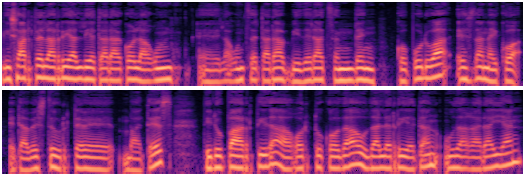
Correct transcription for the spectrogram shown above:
Gizarte larrialdietarako lagun, e, laguntzetara bideratzen den kopurua ez da nahikoa eta beste urte batez diru partida agortuko da udalerrietan udagaraian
